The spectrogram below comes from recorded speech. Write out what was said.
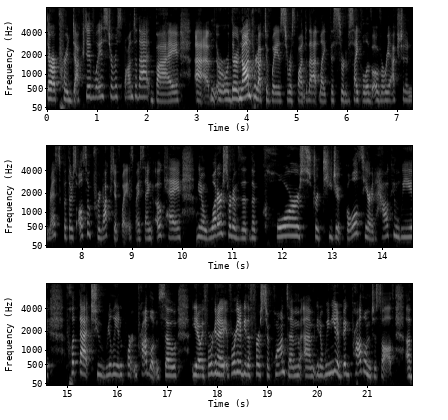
There are productive ways to respond to that by um, or, or, there are non-productive ways to respond to that like this sort of cycle of overreaction and risk but there's also productive ways by saying okay you know what are sort of the, the core strategic goals here and how can we put that to really important problems? So you know if we're gonna if we're gonna be the first to quantum um, you know, we need a big problem to solve, a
